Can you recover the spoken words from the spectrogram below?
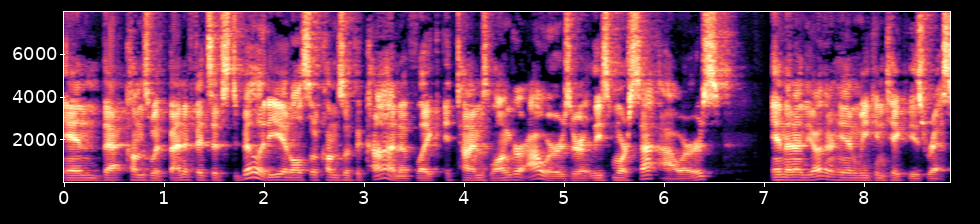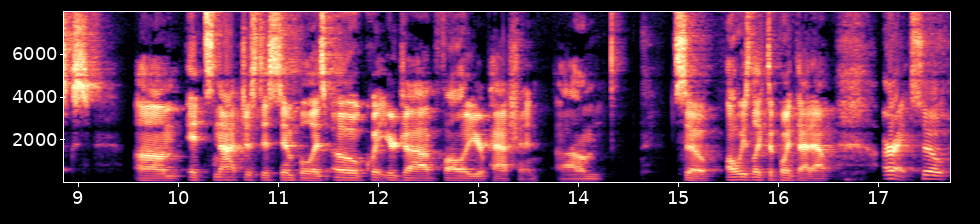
And that comes with benefits of stability. It also comes with the con of like at times longer hours or at least more set hours. And then on the other hand, we can take these risks. Um, it's not just as simple as, oh, quit your job, follow your passion. Um, so always like to point that out. All right. So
